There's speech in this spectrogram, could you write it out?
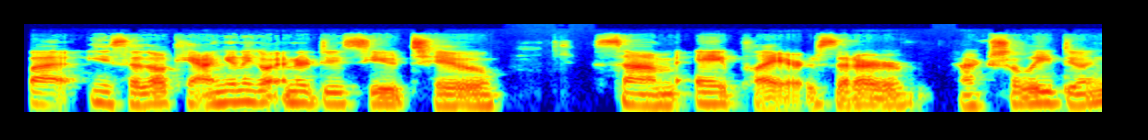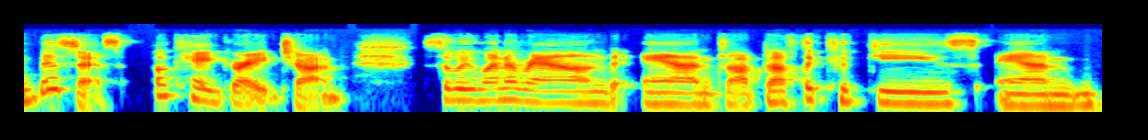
But he said, okay, I'm going to go introduce you to some A players that are actually doing business. Okay, great, John. So we went around and dropped off the cookies and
